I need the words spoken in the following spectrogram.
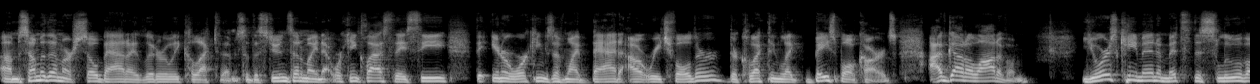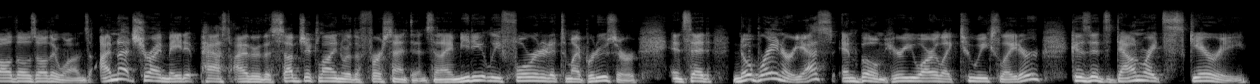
Um, some of them are so bad, I literally collect them. So the students in my networking class, they see the inner workings of my bad outreach folder. They're collecting like baseball cards. I've got a lot of them. Yours came in amidst the slew of all those other ones. I'm not sure I made it past either the subject line or the first sentence. And I immediately forwarded it to my producer and said, no brainer, yes. And boom, here you are like two weeks later, because it's downright scary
